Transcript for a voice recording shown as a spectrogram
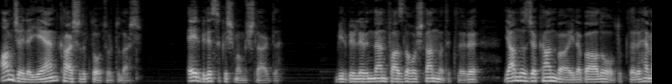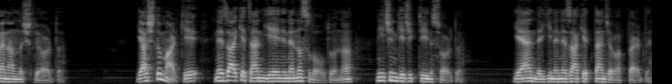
Amca ile yeğen karşılıklı oturdular. El bile sıkışmamışlardı. Birbirlerinden fazla hoşlanmadıkları, yalnızca kan bağıyla bağlı oldukları hemen anlaşılıyordu. Yaşlı Marky, nezaketen yeğenine nasıl olduğunu, niçin geciktiğini sordu. Yeğen de yine nezaketten cevap verdi.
